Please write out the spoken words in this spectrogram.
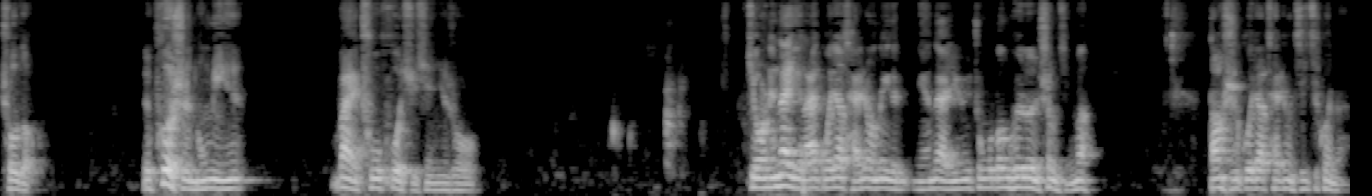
抽走，就迫使农民外出获取现金收入。九十年代以来，国家财政那个年代，因为中国崩溃论盛行嘛，当时国家财政极其困难。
